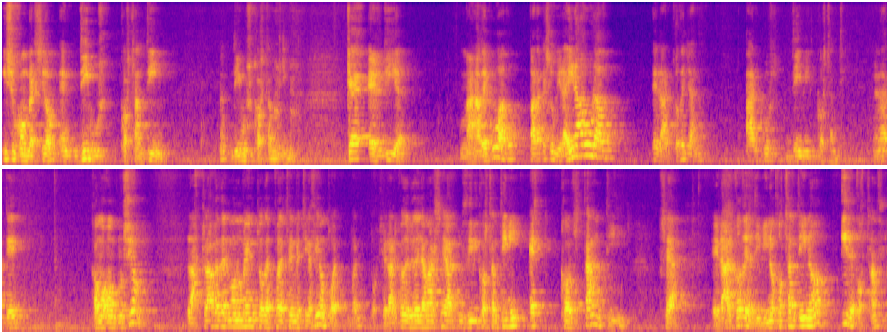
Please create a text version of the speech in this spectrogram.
y su conversión en Divus Constantino, ¿eh? Divus Constantino, que es el día más adecuado para que se hubiera inaugurado el arco de llano, Arcus Divi Constantino. ¿Verdad que, como conclusión, las claves del monumento después de esta investigación, pues, bueno, pues que el arco debió de llamarse Arcus Divi Constantini et Constanti, o sea, el arco del divino Constantino y de Constancio,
